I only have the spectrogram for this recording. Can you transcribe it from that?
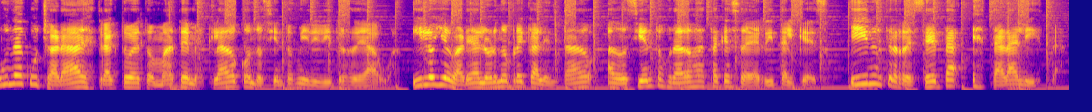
una cucharada de extracto de tomate mezclado con 200 mililitros de agua y lo llevaré al horno precalentado a 200 grados hasta que se derrita el queso. Y nuestra receta estará lista.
